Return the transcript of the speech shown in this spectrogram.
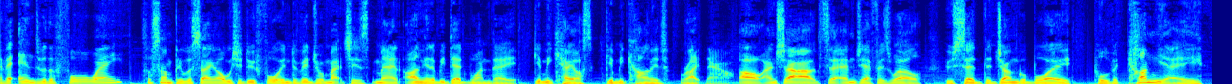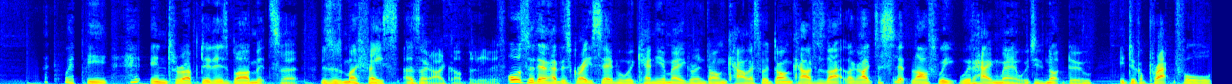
And it ends with a four way, so some people saying, oh, we should do four individual matches. Man, I'm going to be dead one day. Give me chaos. Give me carnage right now. Oh, and shout out to MJF as well, who said the Jungle Boy pulled a Kanye when he interrupted his bar mitzvah. This was my face. I was like, I can't believe it. Also, then had this great segment with Kenny Omega and Don Callis, where Don Callis was like, Look, I just slipped last week with Hangman, which he did not do. He took a pratfall,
